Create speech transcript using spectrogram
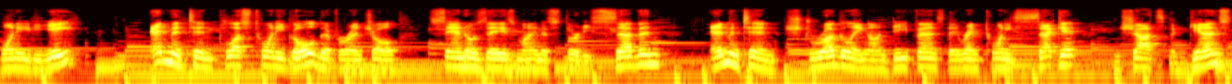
188. Edmonton plus 20 goal differential, San Jose's minus 37. Edmonton struggling on defense. They rank 22nd in shots against.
